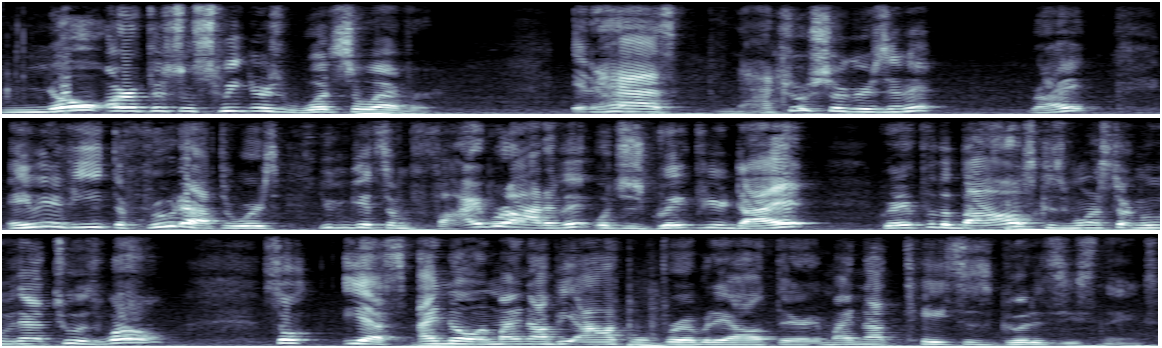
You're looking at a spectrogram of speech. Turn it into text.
no artificial sweeteners whatsoever. It has natural sugars in it, right? And even if you eat the fruit afterwards, you can get some fiber out of it, which is great for your diet, great for the bowels because we want to start moving that too as well. So yes, I know it might not be optimal for everybody out there. It might not taste as good as these things.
